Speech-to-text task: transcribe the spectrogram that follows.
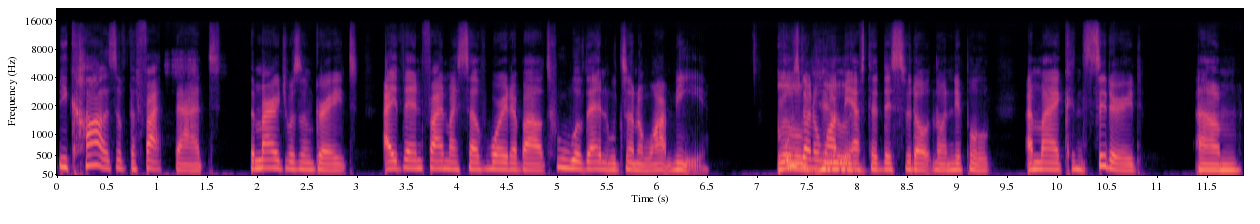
because of the fact that the marriage wasn't great, I then find myself worried about who will then who's gonna want me. Who's Oh, gonna want me after this without no nipple? Am I considered um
